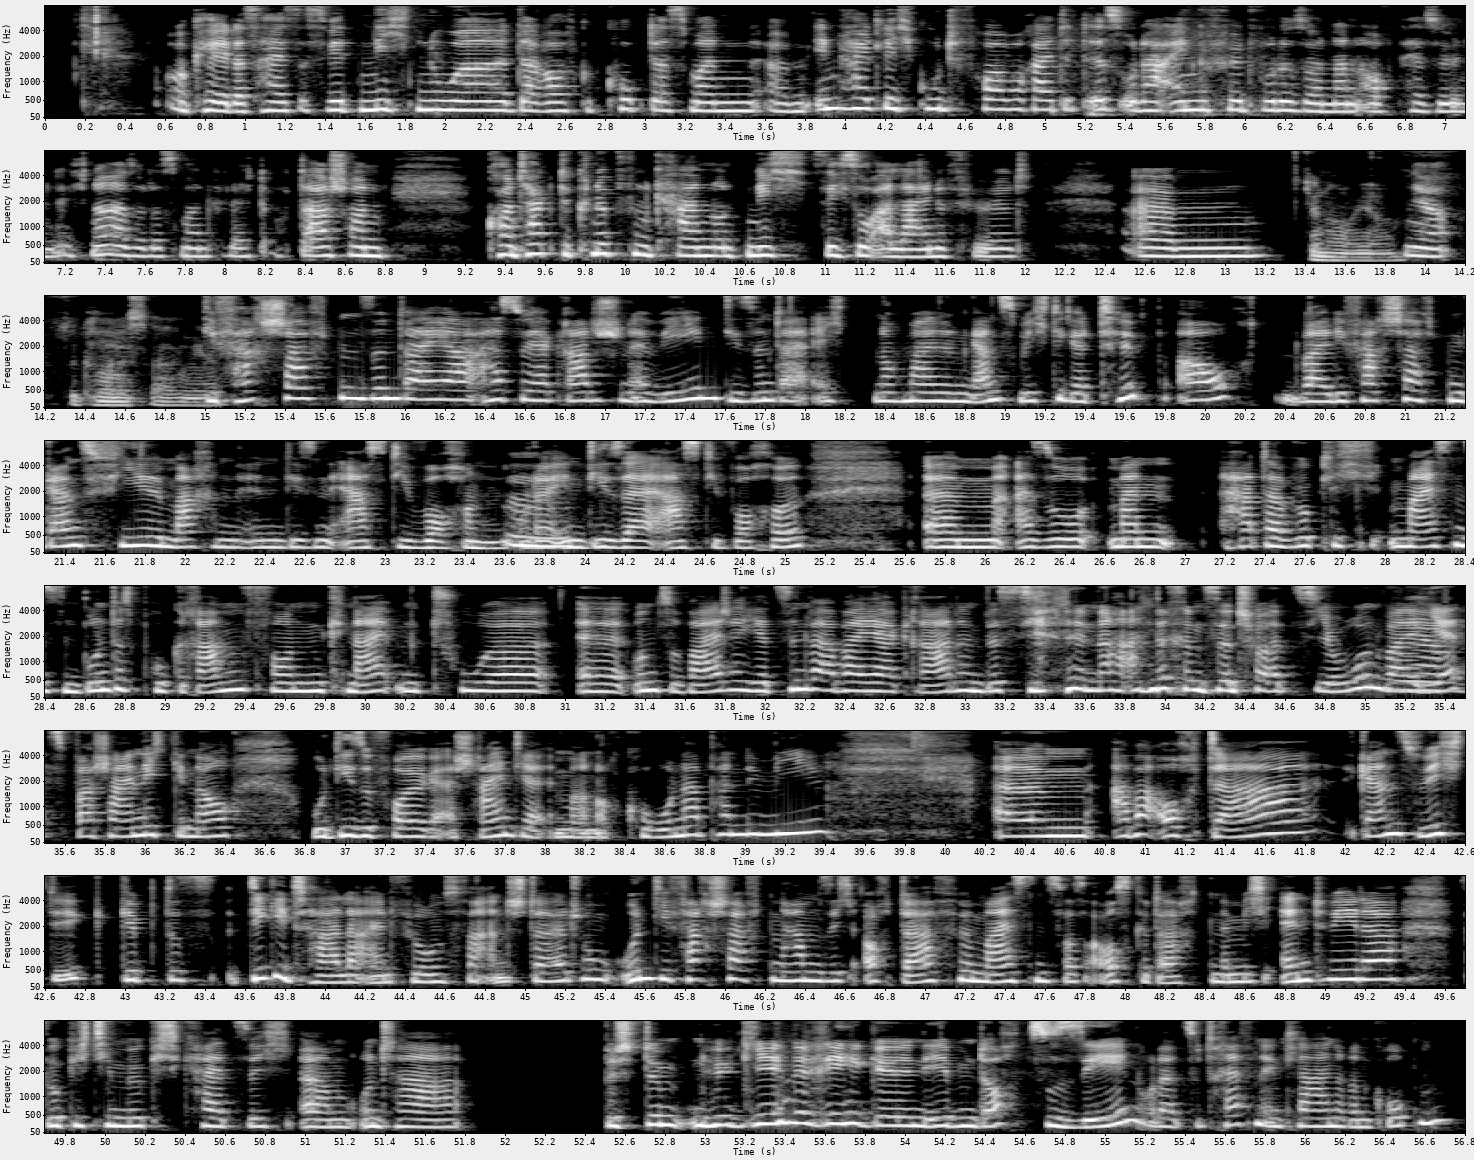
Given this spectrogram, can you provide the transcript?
Okay, das heißt, es wird nicht nur darauf geguckt, dass man ähm, inhaltlich gut vorbereitet ist oder eingeführt wurde, sondern auch persönlich. Ne? Also, dass man vielleicht auch da schon Kontakte knüpfen kann und nicht sich so alleine fühlt. Ähm, Genau, ja. ja. So kann man das sagen. Die Ja. Fachschaften sind da ja, hast du ja gerade schon erwähnt, die sind da echt nochmal ein ganz wichtiger Tipp auch, weil die Fachschaften ganz viel machen in diesen Ersti-Wochen Mhm. oder in dieser Ersti-Woche. Ähm, also man hat da wirklich meistens ein buntes Programm von Kneipentour äh, und so weiter. Jetzt sind wir aber ja gerade ein bisschen in einer anderen Situation, weil Ja. jetzt wahrscheinlich genau, wo diese Folge erscheint, ja immer noch Corona-Pandemie. Ähm, aber auch da, ganz wichtig, gibt es digitale Einführungsveranstaltungen und die Fachschaften haben sich auch dafür meistens was ausgedacht, nämlich entweder wirklich die Möglichkeit, sich ähm, unter bestimmten Hygieneregeln eben doch zu sehen oder zu treffen in kleineren Gruppen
